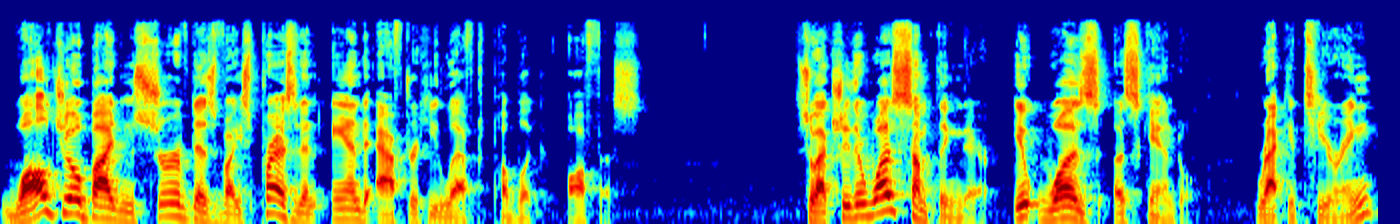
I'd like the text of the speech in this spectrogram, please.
while Joe Biden served as vice president and after he left public office. So actually, there was something there. It was a scandal. Racketeering,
